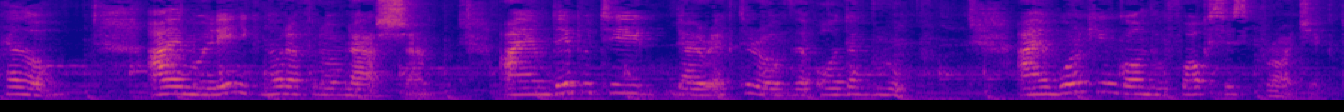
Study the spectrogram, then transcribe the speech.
Hello, I am Oleynik Nora from Russia. I am Deputy Director of the ODA Group. I am working on the Foxizz project.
